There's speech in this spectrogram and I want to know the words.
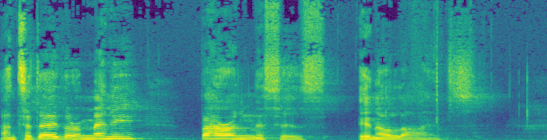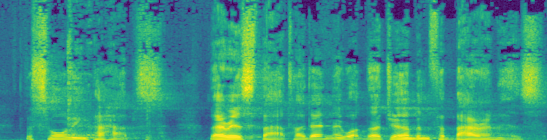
And today there are many barrennesses in our lives. This morning, perhaps, there is that. I don't know what the German for barren is.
